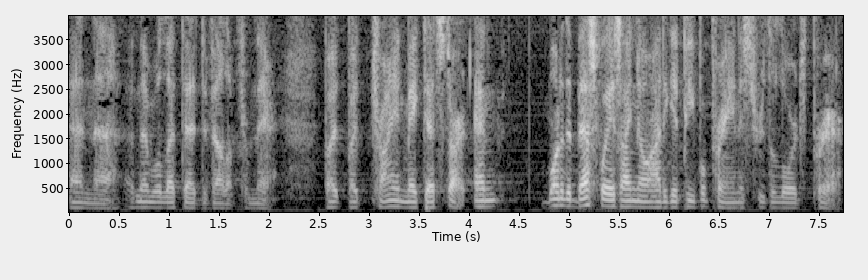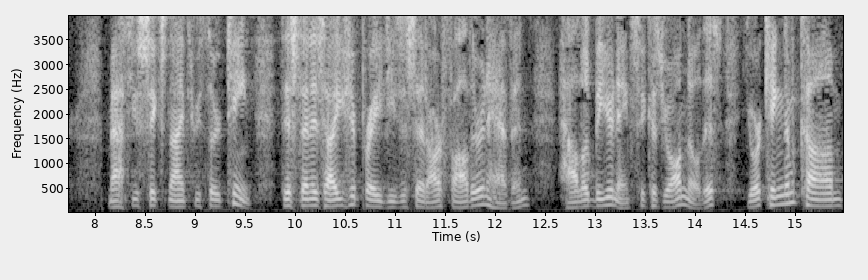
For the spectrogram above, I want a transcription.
And, uh, and then we'll let that develop from there. But, but try and make that start. And one of the best ways I know how to get people praying is through the Lord's Prayer. Matthew 6, 9 through 13. This then is how you should pray. Jesus said, Our Father in heaven, hallowed be your name. Because you all know this. Your kingdom come,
